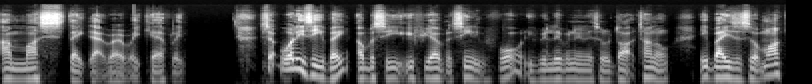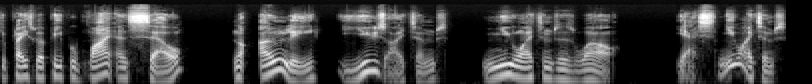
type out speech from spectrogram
I must state that very, very carefully. So, what is eBay? Obviously, if you haven't seen it before, if you're living in a sort of dark tunnel, eBay is a sort of marketplace where people buy and sell not only used items, new items as well. Yes, new items.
